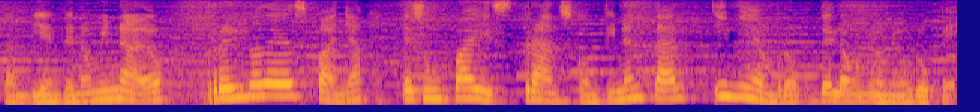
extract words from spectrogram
También denominado Reino de España, es un país transcontinental y miembro de la Unión Europea.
